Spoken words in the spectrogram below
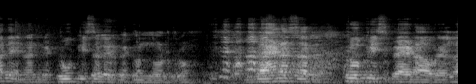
ಅದೇ ನನಗೆ ಟೂ ಪೀಸಲ್ಲಿ ಇರಬೇಕು ಅಂತ ನೋಡಿದ್ರು. ಬೇಡ ಸರ್ ಟೂ ಪೀಸ್ ಬೇಡ ಅವರೆಲ್ಲ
